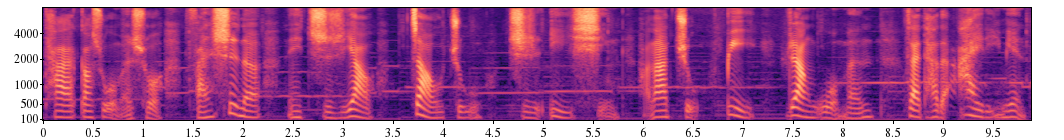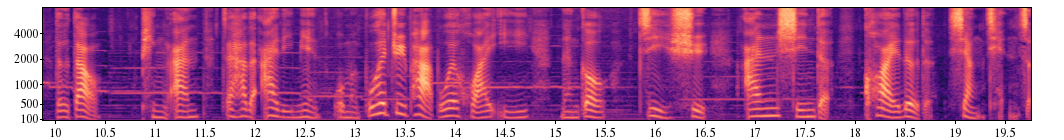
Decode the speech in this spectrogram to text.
它告诉我们说，凡事呢你只要照主。旨意行，好，那主必让我们在他的爱里面得到平安，在他的爱里面，我们不会惧怕，不会怀疑，能够继续安心的、快乐的向前走。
